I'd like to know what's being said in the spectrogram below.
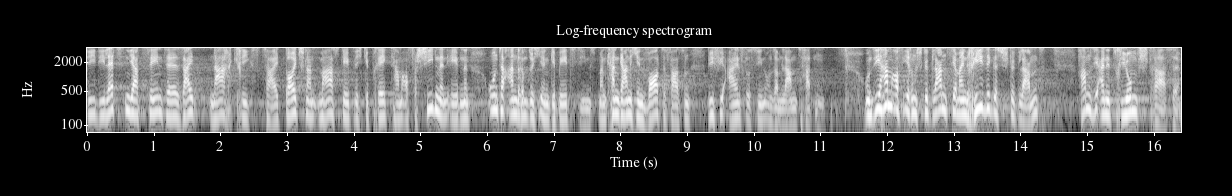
die die letzten Jahrzehnte seit Nachkriegszeit Deutschland maßgeblich geprägt haben auf verschiedenen Ebenen, unter anderem durch ihren Gebetsdienst. Man kann gar nicht in Worte fassen, wie viel Einfluss sie in unserem Land hatten. Und sie haben auf ihrem Stück Land, sie haben ein riesiges Stück Land, haben sie eine Triumphstraße.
